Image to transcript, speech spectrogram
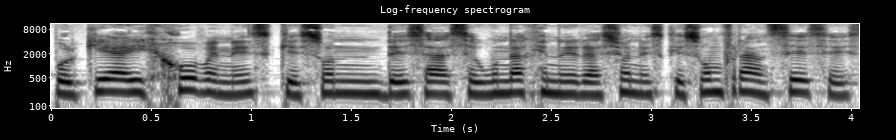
por qué hay jóvenes que son de esa segunda generaciones que son franceses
